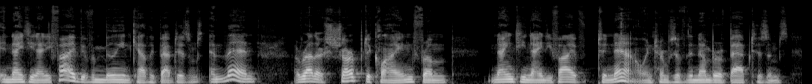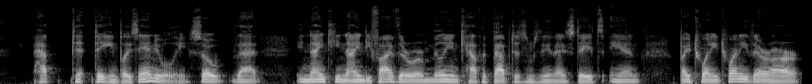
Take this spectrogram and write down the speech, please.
in 1995 you have a million Catholic baptisms, and then a rather sharp decline from 1995 to now in terms of the number of baptisms hap- t- taking place annually. So that in 1995 there were a million Catholic baptisms in the United States, and by 2020 there are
